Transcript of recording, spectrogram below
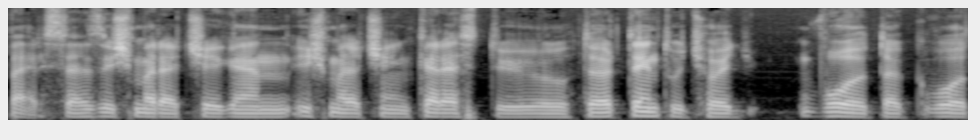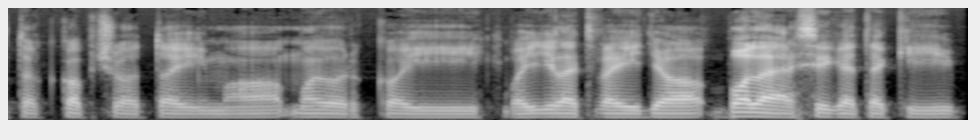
persze, ez ismerettségen, ismerettségen keresztül történt, úgyhogy voltak, voltak kapcsolataim a majorkai, vagy illetve így a Balár-szigeteki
